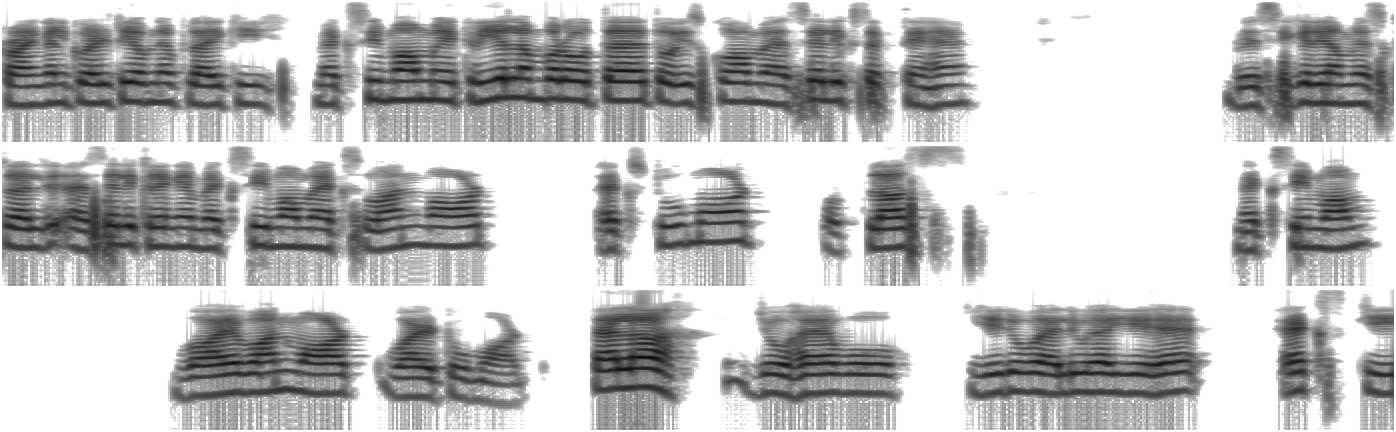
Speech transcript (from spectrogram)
ट्राइंगल क्वालिटी हमने अप्लाई की। मैक्सिमम एक रियल नंबर होता है तो इसको हम ऐसे लिख सकते हैं। बेसिकली हम इसका ऐसे लिख लेंगे maximum X one mod X two mod और plus maximum Y one mod Y two mod पहला जो है वो, ये जो वैल्यू है, ये है एक्स की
